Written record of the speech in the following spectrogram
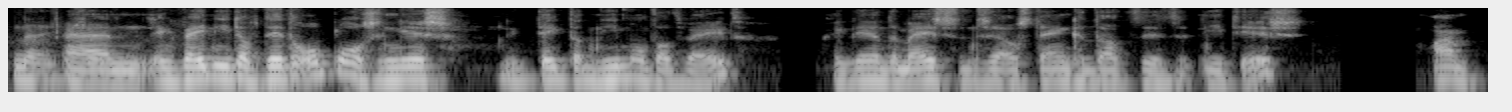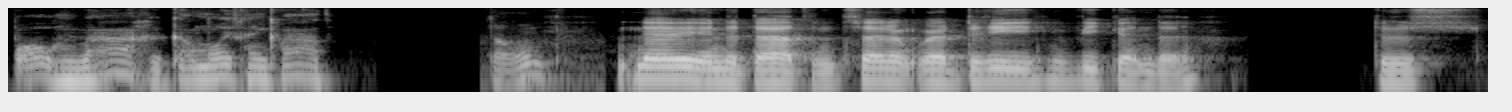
Nee, en ik weet niet of dit de oplossing is. Ik denk dat niemand dat weet. Ik denk dat de meesten zelfs denken dat dit het niet is. Maar een poging wagen kan nooit geen kwaad. Daarom. Nee, inderdaad. En het zijn ook maar drie weekenden. Dus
